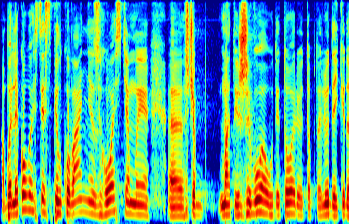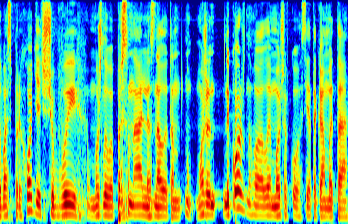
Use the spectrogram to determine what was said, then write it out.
або для когось це спілкування з гостями, е, щоб мати живу аудиторію, тобто люди, які до вас приходять, щоб ви можливо персонально знали там, ну може не кожного, але може в когось є така мета,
